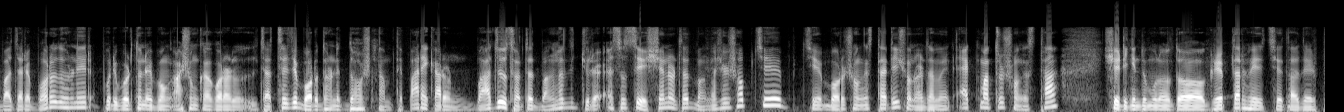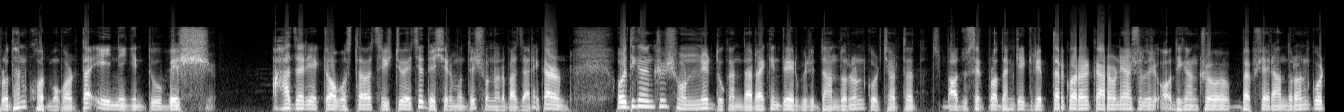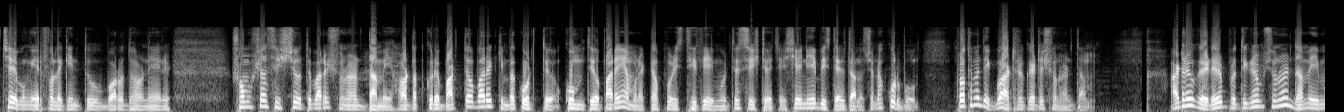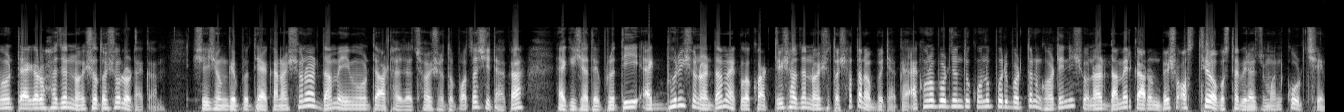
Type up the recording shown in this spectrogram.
বাজারে বড় ধরনের পরিবর্তন এবং আশঙ্কা করা যাচ্ছে যে বড় ধরনের ধস নামতে পারে। কারণ বাজুস অর্থাৎ বাংলাদেশ জুয়েলার অ্যাসোসিয়েশন অর্থাৎ বাংলাদেশের সবচেয়ে যে বড় সংস্থাটি সোনার দামের একমাত্র সংস্থা, সেটি কিন্তু মূলত গ্রেপ্তার হয়েছে তাদের প্রধান কর্মকর্তা। এই নিয়ে কিন্তু বেশ হাজারি একটা অবস্থা সৃষ্টি হয়েছে দেশের মধ্যে সোনার বাজারে। কারণ অধিকাংশ স্বর্ণের দোকানদাররা কিন্তু এর বিরুদ্ধে আন্দোলন করছে, অর্থাৎ বাজুসের প্রধানকে গ্রেপ্তার করার কারণে আসলে অধিকাংশ ব্যবসায়ীরা আন্দোলন করছে এবং এর ফলে কিন্তু বড় ধরনের সমস্যা সৃষ্টি হতে পারে সোনার দামে। হঠাৎ করে বাড়তেও পারে কিংবা করতেও কমতেও পারে এমন একটা পরিস্থিতি এই মুহূর্তে সৃষ্টি হয়েছে। সেই নিয়ে বিস্তারিত আলোচনা করব। প্রথমে দেখব আঠেরো ক্যারেটের সোনার দাম। আঠারো ক্যারেটের প্রতি গ্রাম সোনার দাম এই মুহূর্তে এগারো হাজার নয়শত ষোলো টাকা। সেই সঙ্গে প্রতি এক আনা সোনার দাম এই মুহূর্তে আট হাজার ছয়শত পঁচাশি টাকা। একই সাথে প্রতি এক ভরি সোনার দাম এক লক্ষ আটত্রিশ হাজার নয়শত সাতানব্বই টাকা। এখনও পর্যন্ত কোনো পরিবর্তন ঘটেনি। সোনার দামের কারণ বেশ অস্থির অবস্থা বিরাজমান করছে।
